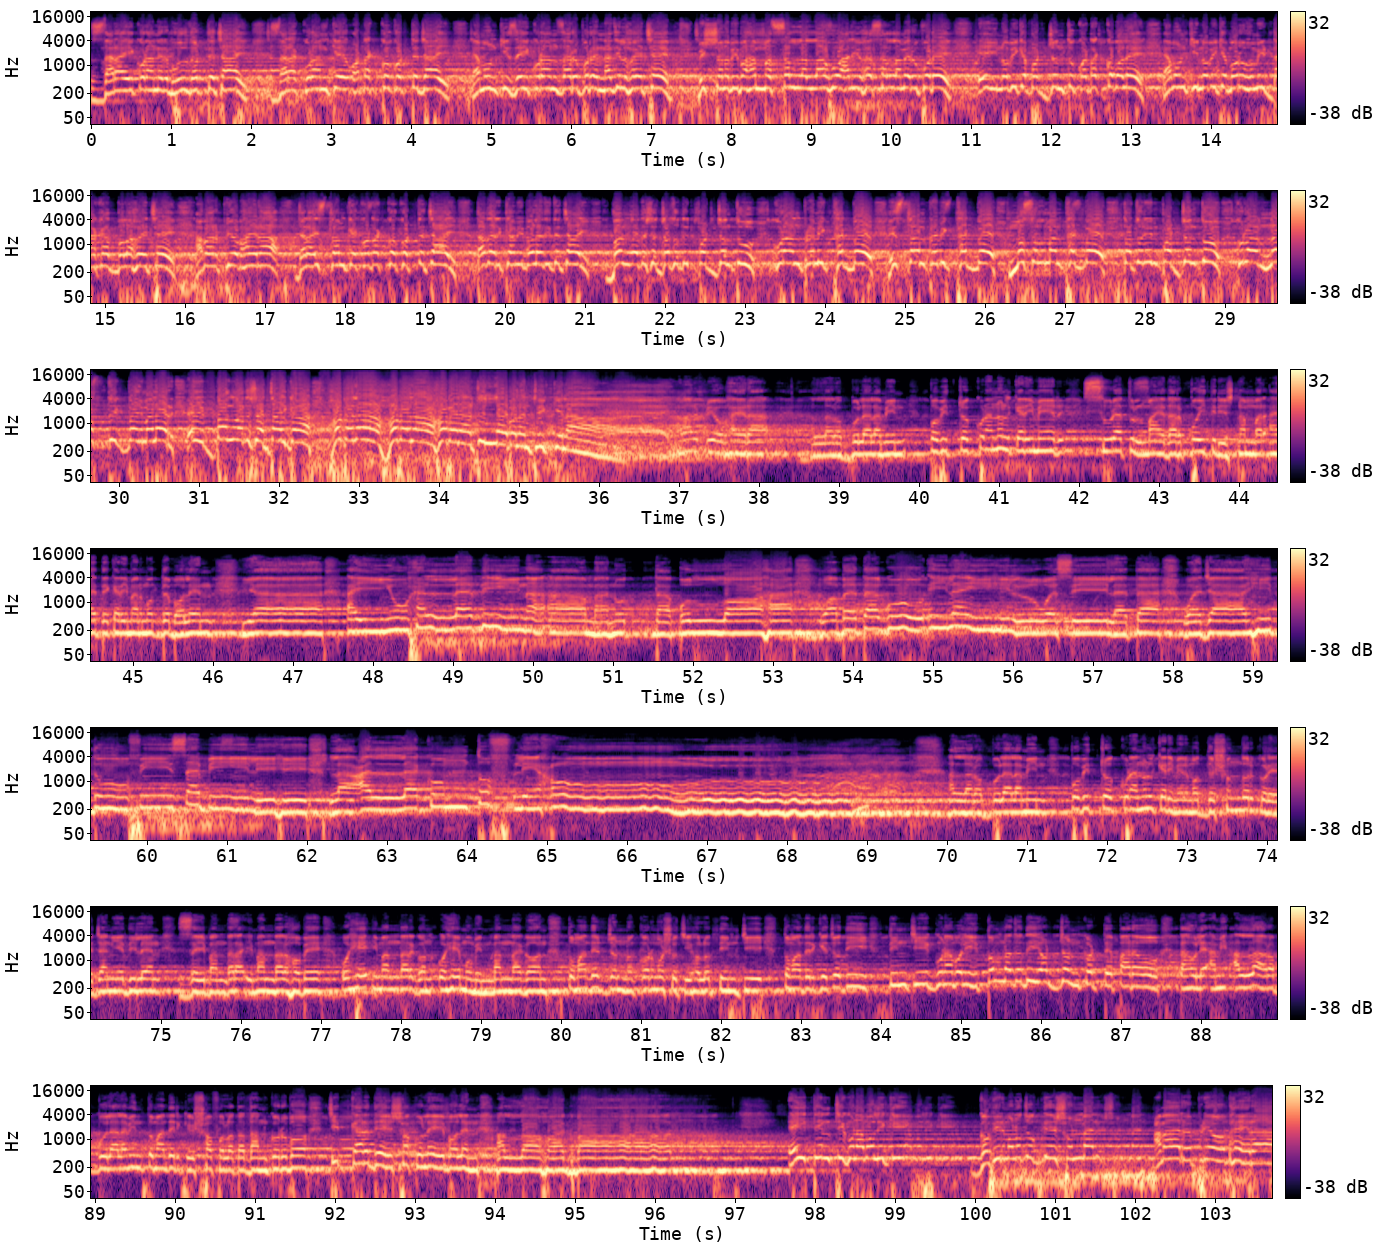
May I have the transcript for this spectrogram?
যারা এই কোরআনের ভুল ধরতে চায়, যারা কোরআনকে অটাক্ষ করতে যায়, এমনকি যেই কোরআন যার উপরে নাজিল হয়েছে বিশ্বনবী মোহাম্মদ সাল্লাল্লাহু আলী সাল্লামের উপরে, এই নবীকে পর্যন্ত কটাক্ষ বলে, এমনকি নবীকে মরুভূমির ডাকাত বলা হয়েছে। আবার প্রিয় ভাইরা যারা ইসলামকে কটাক্ষ করতে চায়, তাদেরকে আমি বলে দিতে চাই, বাংলাদেশে যতদিন পর্যন্ত কোরআন প্রেমিক থাকবে, ইসলাম প্রেমিক থাকবে, মুসলমান থাকবে, ততদিন পর্যন্ত কোরআন নাস্তিক বেঈমানের এই বাংলাদেশের জায়গা হবে না হবে না হবে না। চিল্লায় বলেন ঠিক কিনা? আমার প্রিয় ভাইয়েরা, আল্লাহ রব্বুল আলামিন পবিত্র কোরআনুল কারিমের সুরাতুল মায়েদার পঁয়ত্রিশ নম্বর আয়তে কারিমার মধ্যে বলেন ইয়া আমানুত্তাকুল্লাহা ওয়াবতাগু আল্লাহ রব্বুল আলামিন পবিত্র কোরআনুল করিমের মধ্যে সুন্দর করে জানিয়ে দিলেন, যেই বান্দারা ইমানদার হবে, ওহে ইমানদারগণ ওহে মুমিন বান্দাগণ, তোমাদের জন্য কর্মসূচি হলো তিনটি। তোমাদেরকে যদি তিনটি গুণাবলী তোমরা যদি অর্জন করতে পারো, তাহলে আমি আল্লাহ রব্বুল আলামিন তোমাদেরকে সফলতা দান করব। চিৎকার দিয়ে সকলে বলেন, আল্লাহ আকবার। এই তিনটি গুণাবলী কি? গভীর মনোযোগ দিয়ে শুনবেন আমার প্রিয় ভাইরা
